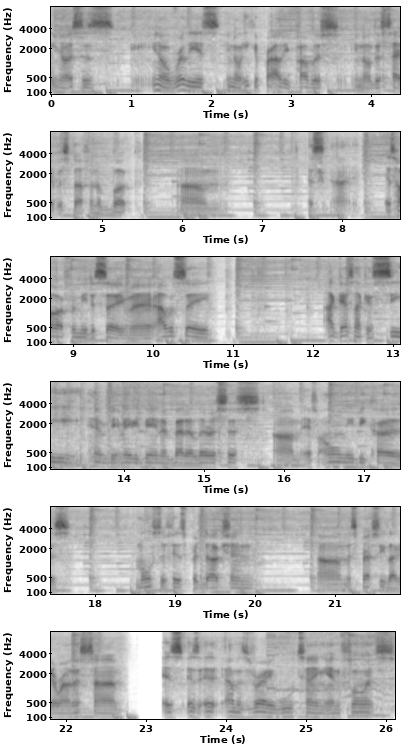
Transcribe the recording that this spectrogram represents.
you know, this is, you know, really, it's, you know, he could probably publish, you know, this type of stuff in a book. Um, it's uh, it's hard for me to say, man. I would say. I guess I can see him be, maybe being a better lyricist, um, if only because most of his production, um, especially like around this time, is is it, um, is very Wu Tang influenced,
